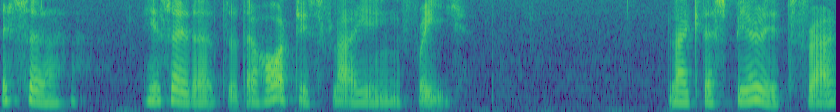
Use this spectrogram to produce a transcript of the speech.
It's a, he said that the heart is flying free like the spirit fly,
